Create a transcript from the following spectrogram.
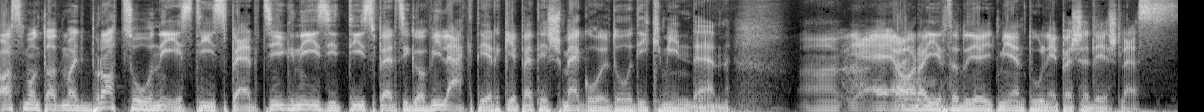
Azt mondtad, majd Bracó néz 10 percig, nézi 10 percig a világtérképet, és megoldódik minden. Uh, arra írtad ugye, hogy itt milyen túlnépesedés lesz.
